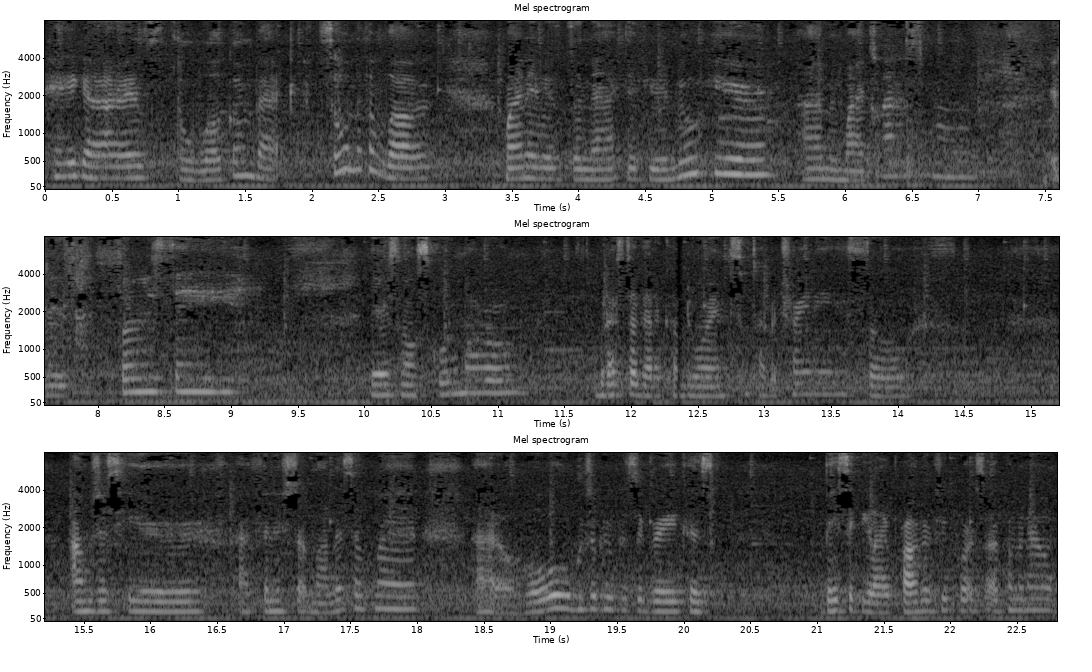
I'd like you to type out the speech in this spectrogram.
Hey guys, welcome back to another vlog. My name is Danack. If you're new here, I'm in my classroom. It is Thursday. There's no school tomorrow, but I still gotta come doing some type of training. So I'm just here. I finished up my lesson plan. I had a whole bunch of papers to grade because basically like progress reports are coming out.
